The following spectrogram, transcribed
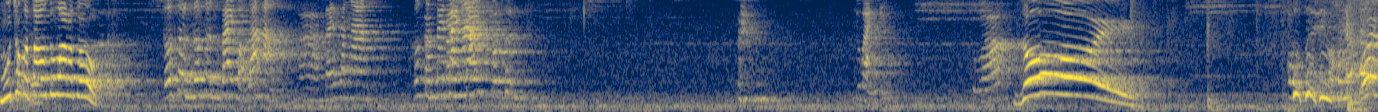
Muốn cho cái tao Đỗ sừng, đỗ sừng, tay bỏ ra nào Tay sang ngang. Đỗ sừng, tay sang ngang. Đỗ sừng. Chụp ảnh đi. Rồi. Ôi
